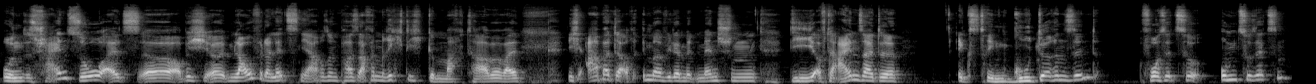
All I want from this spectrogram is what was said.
Und es scheint so, als äh, ob ich äh, im Laufe der letzten Jahre so ein paar Sachen richtig gemacht habe, weil ich arbeite auch immer wieder mit Menschen, die auf der einen Seite extrem gut darin sind, Vorsätze umzusetzen.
